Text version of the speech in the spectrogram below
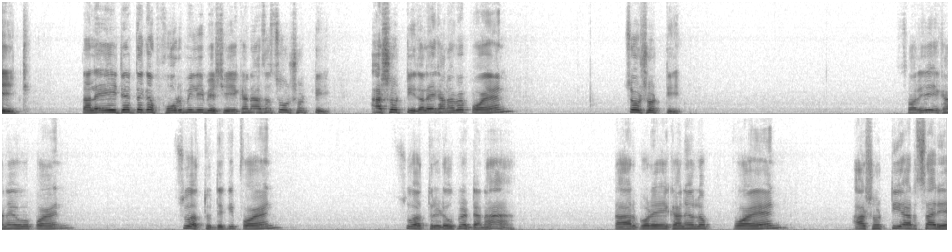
এইট তাহলে এইটের থেকে ফোর মিলি বেশি, এখানে আছে চৌষট্টি। আটষট্টি, তাহলে এখানে হবে পয়েন্ট চৌষট্টি। সরি এখানে ও পয়েন্ট চুয়াত্তর, দেখি পয়েন্ট চুয়াত্তর, এটা উপরেরটা না তারপরে এখানে হলো পয়েন্ট আটষট্টি আর চারে।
